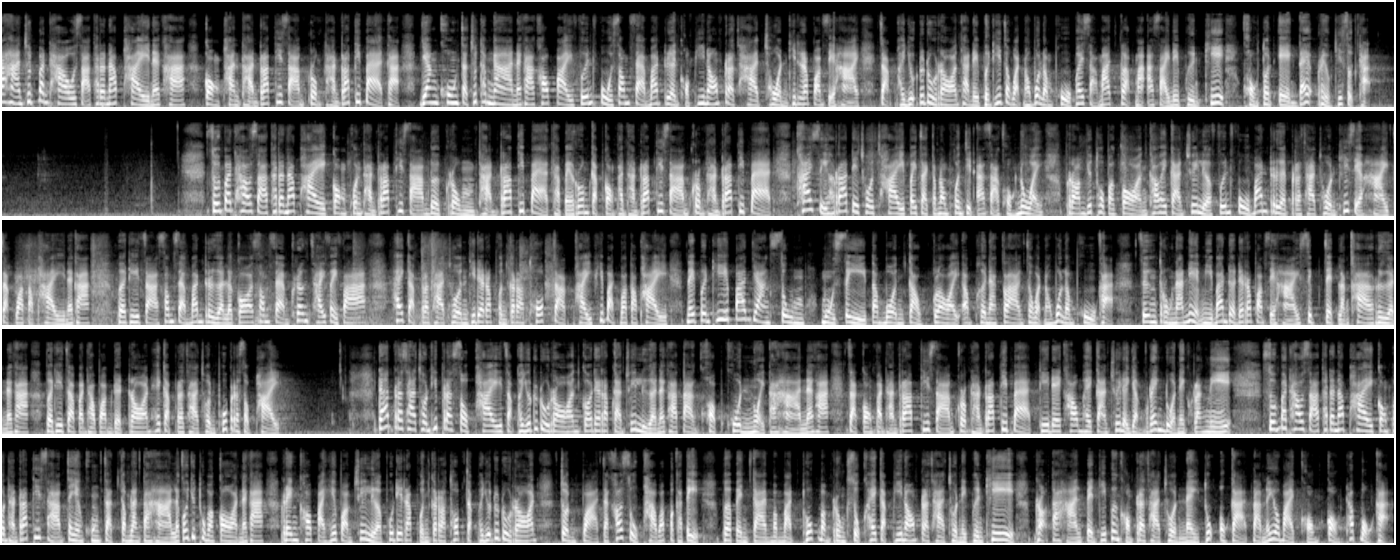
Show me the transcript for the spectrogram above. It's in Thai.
ทหารชุดบรรเทาสาธารณภัยนะคะกองพันฐานรับที่ 3 กรมฐานรับที่ 8 ค่ะ ยังคงจัดชุดทำงานนะคะ เข้าไปฟื้นฟูซ่อมแซมบ้านเรือนของพี่น้องประชาชนที่ได้รับความเสียหาย จากพายุฤดูร้อนค่ะในพื้นที่จังหวัดหนองบัวลำพูเพื่อสามารถกลับมาอาศัยในพื้นที่ของตนเองได้เร็วที่สุดค่ะ ศูนย์บรรเทาสาธารณภัยกองพลฐานราบที่ 3 โดยกรมฐานราบที่ 8 ค่ะ ไปร่วมกับกองพันฐานราบที่ 3 กรมฐานราบที่ 8 ค่ายศรีราชเดโชชัย ไปจัดกำลังพลจิตอาสาของหน่วย พร้อมยุทโธปกรณ์เข้าให้การช่วยเหลือฟื้นฟูบ้านเรือนประชาชนที่เสียหายจากวาตภัยนะคะ เพื่อที่จะซ่อมแซมบ้านเรือน แล้วก็ซ่อมแซมเครื่องใช้ไฟฟ้า ให้กับประชาชนที่ได้รับผลกระทบจากภัยพิบัติวาตภัย ในพื้นที่บ้านยางซุม หมู่ 4ตำบลเก่ากลอยอำเภอนากลางจังหวัดหนองบัวลำพูค่ะ ซึ่งตรงนั้นเนี่ยมีบ้านเดือนได้รับความเสียหาย 17 หลังคาเรือนนะคะ เพื่อที่จะบรรเทาความเดือดร้อนให้กับประชาชนผู้ประสบภัย ด้านประชาชนที่ประสบภัยจากพายุฤดูร้อนก็ได้รับการช่วยเหลือนะคะ ต่างขอบคุณหน่วยทหารนะคะ จากกองพันฐานราบที่ 3 กรมฐานราบที่ 8 ที่ได้เข้ามาให้การช่วยเหลืออย่างเร่งด่วนในครั้งนี้ศูนย์บรรเทาสาธารณภัย กองพลฐานราบที่ 3 จะยังคงจัดกำลังทหาร แล้วก็ยุทธปกรณ์นะคะ เร่งเข้าไปให้ความช่วยเหลือผู้ได้รับผลกระทบจากพายุฤดูร้อน จนกว่าจะเข้าสู่ภาวะปกติ เพื่อเป็นการบำบัดทุกข์บำรุงสุขให้กับพี่น้องประชาชนในพื้นที่ เพราะทหารเป็นที่พึ่งของประชาชนในทุกโอกาสตามนโยบายของกองทัพบกค่ะ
